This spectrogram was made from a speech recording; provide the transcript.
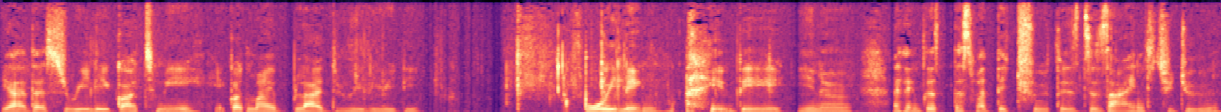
Yeah this really got me. It got my blood really really boiling there. You know i think that that's what the truth is designed to do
